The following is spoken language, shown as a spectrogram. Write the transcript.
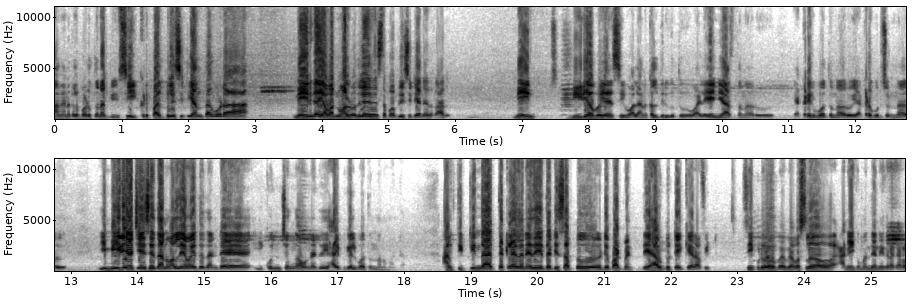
ఆమె వెనకలు పడుతున్నారు సి ఇక్కడ పబ్లిసిటీ అంతా కూడా మెయిన్గా ఎవరిని వాళ్ళు వదిలేసేస్తే పబ్లిసిటీ అనేది రాదు. మెయిన్ మీడియా పోయేసి వాళ్ళ వెనకలు తిరుగుతూ వాళ్ళు ఏం చేస్తున్నారు? ఎక్కడికి పోతున్నారు ఎక్కడ కూర్చుంటున్నారు? ఈ మీడియా చేసే దానివల్ల ఏమవుతుందంటే ఈ కొంచెంగా ఉన్నది హైప్కి వెళ్ళిపోతుంది అనమాట ఆమె తిట్టిందా తిట్టలేదు అనేది that is up to department they have to take care of it so ఇప్పుడు వ్యవస్థలో అనేక మంది అనేక రకాల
